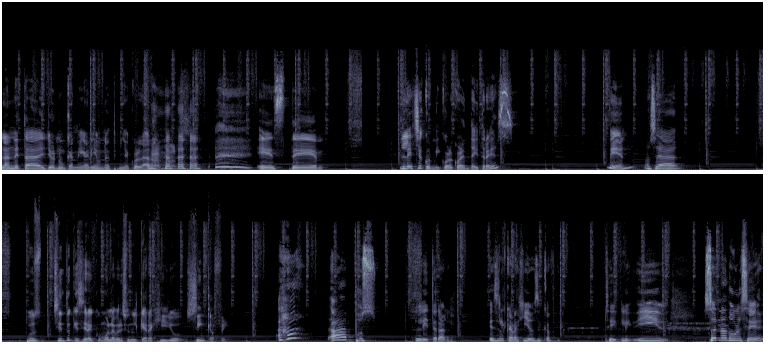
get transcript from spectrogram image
la neta, yo nunca negaría una piña colada. Jamás. Este. Leche con licor 43. Bien, o sea, Pues siento que será como la versión del carajillo sin café. ah, pues literal. Es el carajillo sin café. Sí, y suena dulce,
